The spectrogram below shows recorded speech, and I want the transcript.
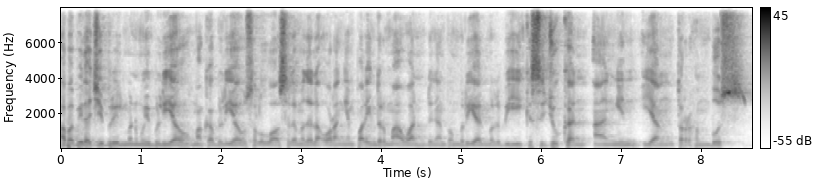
Apabila Jibril menemui beliau, maka beliau sallallahu alaihi wasallam adalah orang yang paling dermawan dengan pemberian melebihi kesejukan angin yang terhembus.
